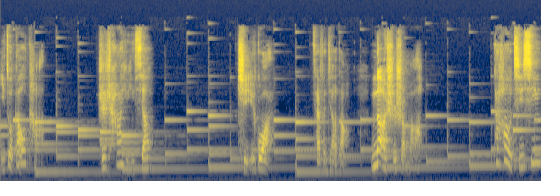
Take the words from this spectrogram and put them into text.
一座高塔，直插云霄。奇怪，裁缝叫道：“那是什么？”好奇心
